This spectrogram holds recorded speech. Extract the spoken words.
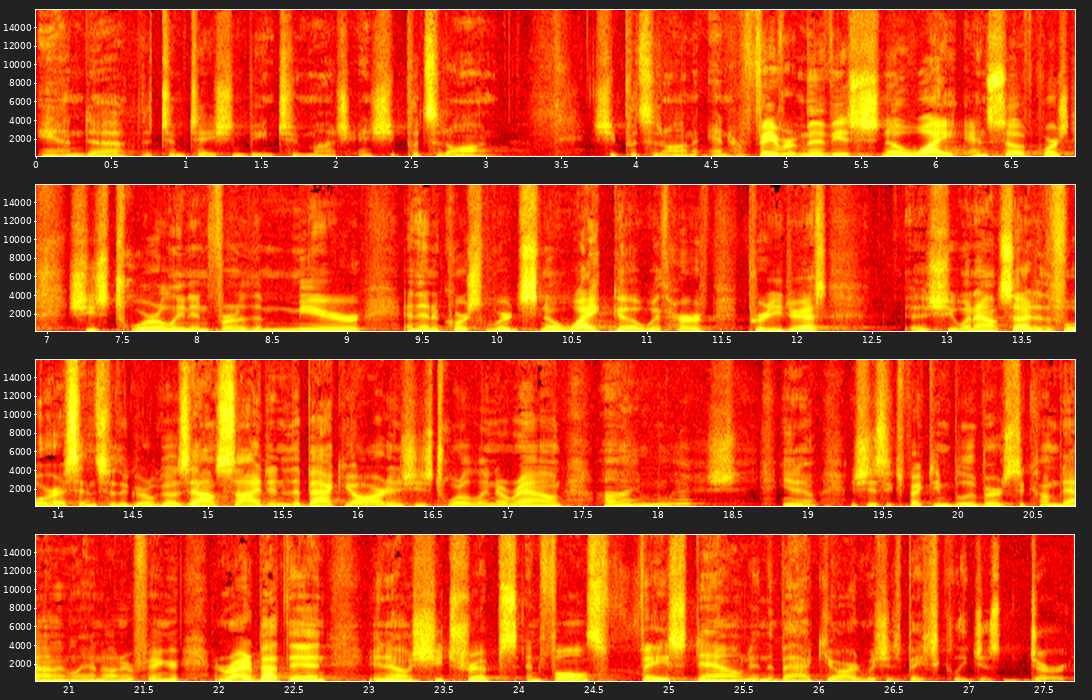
and uh, the temptation being too much, and she puts it on. She puts it on, and her favorite movie is Snow White, and so, of course, she's twirling in front of the mirror. And then, of course, where'd Snow White go with her pretty dress? Uh, she went outside of the forest, and so the girl goes outside into the backyard, and she's twirling around. I'm wishing you know, and she's expecting bluebirds to come down and land on her finger. And right about then, you know, she trips and falls face down in the backyard, which is basically just dirt.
